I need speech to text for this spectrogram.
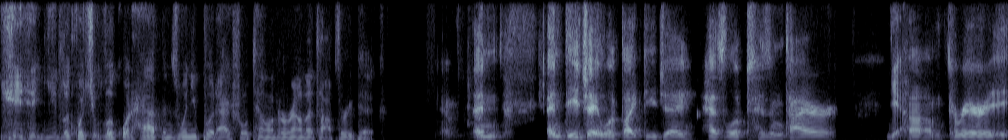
you, you look what you look what happens when you put actual talent around the top three pick. Yeah. And and DJ looked like DJ has looked his entire yeah um, career.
